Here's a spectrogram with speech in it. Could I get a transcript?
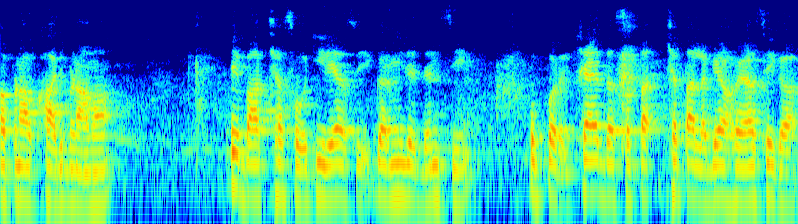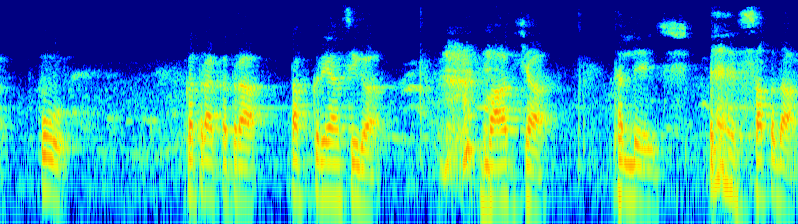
ਆਪਣਾ ਖਾਜ ਬਣਾਵਾਂ। ਇਹ ਬਾਦਸ਼ਾਹ ਸੋਚ ਹੀ ਰਿਹਾ ਸੀ, ਗਰਮੀ ਦੇ ਦਿਨ ਸੀ। ਉੱਪਰ ਸ਼ਾਇਦ ਦਾ ਸੱਤਾ ਛੱਤਾ ਲੱਗਿਆ ਹੋਇਆ ਸੀਗਾ। ਉਹ ਕਤਰਾ ਕਤਰਾ ਟਪਕ ਰਿਹਾ ਸੀਗਾ। ਬਾਦਸ਼ਾਹ ਥੱਲੇ ਸੱਪ ਦਾ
